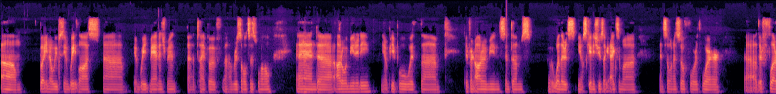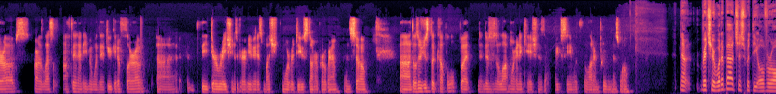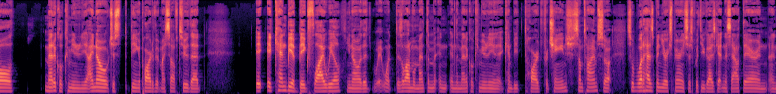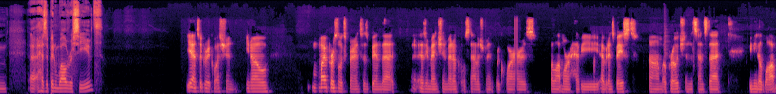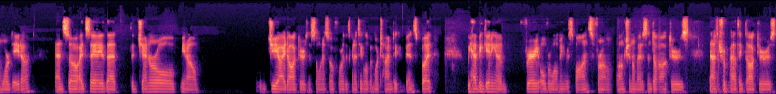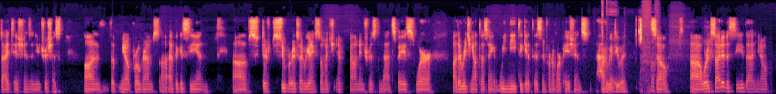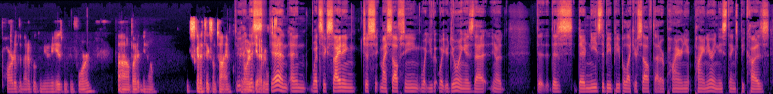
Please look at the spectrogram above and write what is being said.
Um, but you know, we've seen weight loss uh, and weight management uh, type of uh, results as well, and uh, autoimmunity. You know, people with um, different autoimmune symptoms, whether it's you know skin issues like eczema and so on and so forth, where uh, their flare-ups are less often, and even when they do get a flare-up, uh, the duration of it is much more reduced on our program. And so, uh, those are just a couple, but there's a lot more indications that we've seen with a lot of improvement as well. Now, Richard, what about just with the overall medical community? I know just being a part of it myself too that it, it can be a big flywheel. You know that there's a lot of momentum in, in the medical community, and it can be hard for change sometimes. So so what has been your experience just with you guys getting this out there, and and uh, has it been well received? Yeah, it's a great question. You know, my personal experience has been that, as you mentioned, medical establishment requires a lot more heavy evidence based um, approach in the sense that you need a lot more data. And so I'd say that the general, you know, GI doctors and so on and so forth, it's going to take a little bit more time to convince. But we have been getting a very overwhelming response from functional medicine doctors, naturopathic doctors, dietitians, and nutritionists on the you know program's uh, efficacy, and uh, they're super excited. We're getting so much inbound interest in that space where uh, they're reaching out to us saying we need to get this in front of our patients. How do we do it? so uh, we're excited to see that you know part of the medical community is moving forward. Uh, but you know, it's going to take some time Dude, in order this, to get everyone. Yeah, and, and what's exciting, just myself seeing what you what you're doing is that you know there's there needs to be people like yourself that are pioneer, pioneering these things because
